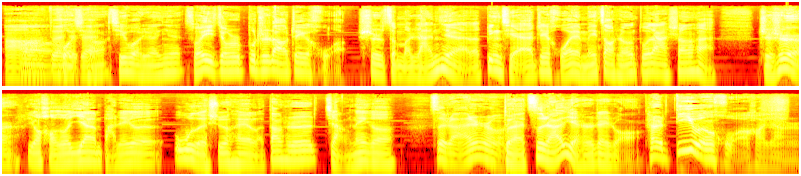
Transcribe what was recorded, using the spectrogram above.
啊啊，火对对对情，起火原因，所以就是不知道这个火是怎么燃起来的，并且这火也没造成多大伤害，只是有好多烟把这个屋子熏黑了。当时讲那个自燃是吗？，对，自燃也是这种。它是低温火，好像是。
